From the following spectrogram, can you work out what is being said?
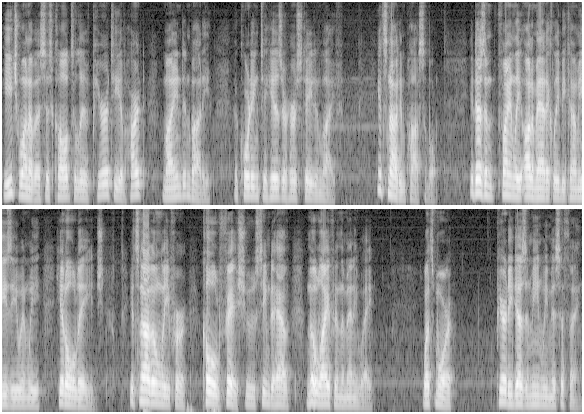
Each one of us is called to live purity of heart, mind, and body according to his or her state in life. It's not impossible. It doesn't finally automatically become easy when we hit old age. It's not only for cold fish who seem to have no life in them anyway. What's more, purity doesn't mean we miss a thing.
